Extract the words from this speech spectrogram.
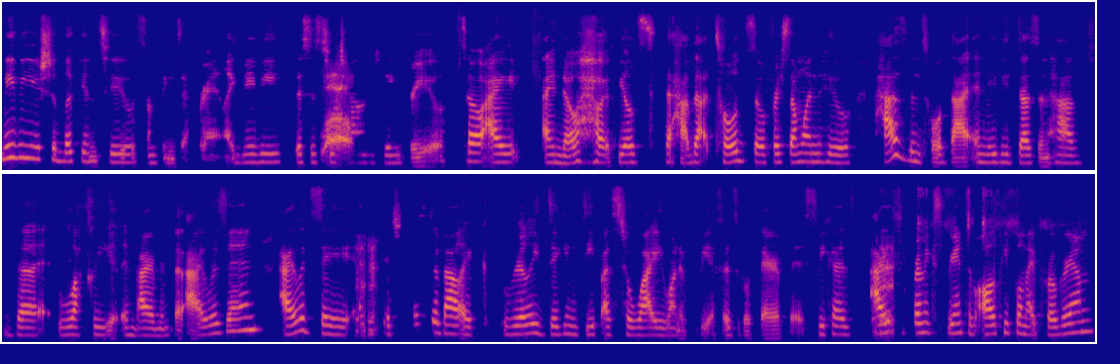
maybe you should look into something different like maybe this is wow. too challenging for you so i i know how it feels to have that told so for someone who has been told that and maybe doesn't have the lucky environment that i was in i would say mm-hmm. it's just about like really digging deep as to why you want to be a physical therapist because i from experience of all the people in my program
